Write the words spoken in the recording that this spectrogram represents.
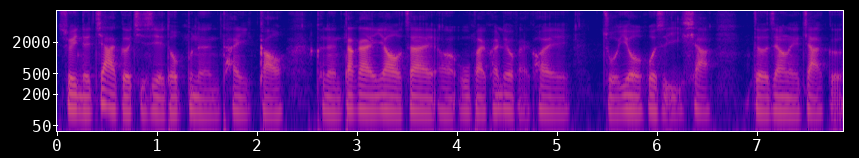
所以你的价格其实也都不能太高，可能大概要在呃五百块、六百块左右或是以下的这样的价格。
